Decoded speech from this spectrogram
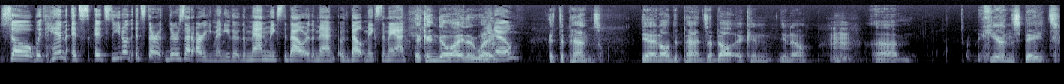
So with him it's it's you know, it's there there's that argument either the man makes the bout or the man or the bout makes the man. It can go either way. You know? It depends. Yeah, it all depends. About it can, you know, um, here in the states,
